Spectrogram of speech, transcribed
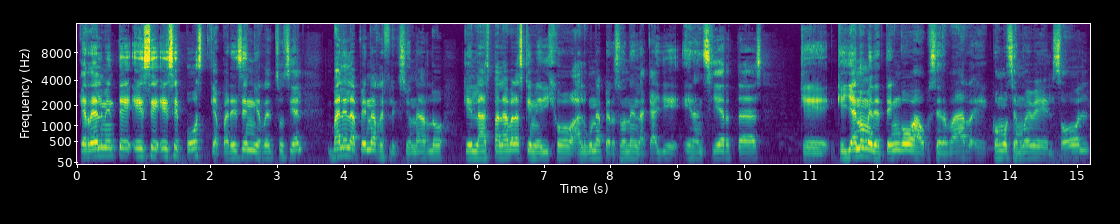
que realmente ese, ese post que aparece en mi red social vale la pena reflexionarlo, que las palabras que me dijo alguna persona en la calle eran ciertas, que, que ya no me detengo a observar eh, cómo se mueve el sol,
